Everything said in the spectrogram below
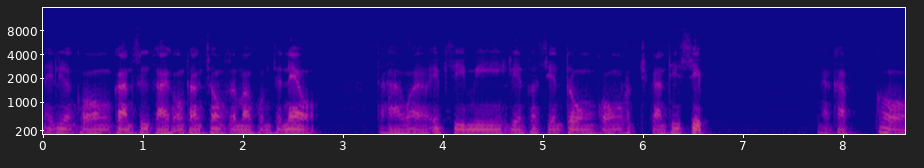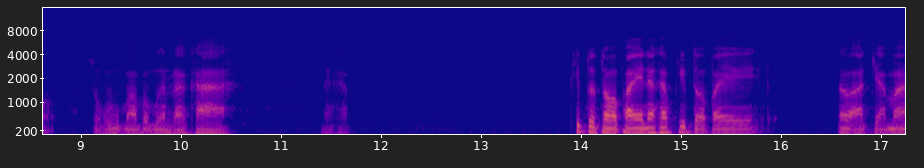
ในเรื่องของการซื้อขายของทางช่องสมาคมชาแนลถ้าหากว่า FC มีเหรียญพระเศียรตรงของรัชกาลที่ 10 นะครับ ก็ส่งรูปมาประเมินราคานะครับ คลิปต่อๆไปนะครับ คลิปต่อไปเราอาจจะมา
